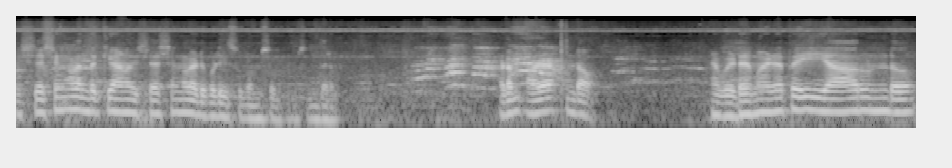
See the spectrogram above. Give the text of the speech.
വിശേഷങ്ങൾ എന്തൊക്കെയാണ്? വിശേഷങ്ങൾ അടിപൊളി സുഖം സുഖം സുന്ദരം. അവിടെ മഴ ഉണ്ടോ? എവിടെ മഴ പെയ്യാറുണ്ടോ?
